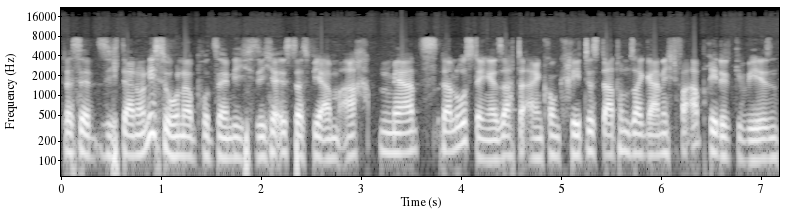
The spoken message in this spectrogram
dass er sich da noch nicht so hundertprozentig sicher ist, dass wir am 8. März da losdenken. Er sagte, ein konkretes Datum sei gar nicht verabredet gewesen,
